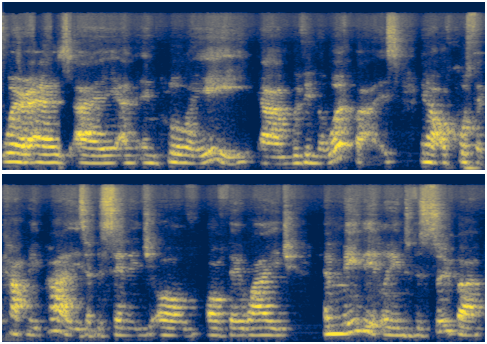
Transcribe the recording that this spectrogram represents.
Whereas a an employee um, within the workplace, you know, of course, the company pays a percentage of of their wage immediately into the super.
